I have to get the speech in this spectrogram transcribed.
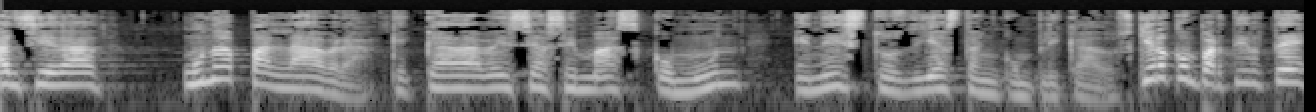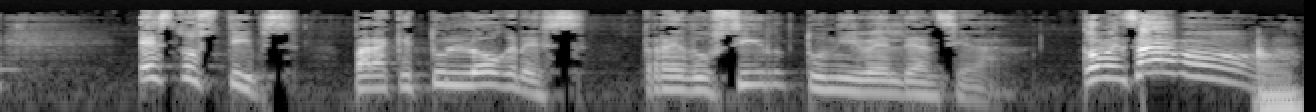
Ansiedad, una palabra que cada vez se hace más común en estos días tan complicados. Quiero compartirte estos tips para que tú logres reducir tu nivel de ansiedad. ¡Comenzamos!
